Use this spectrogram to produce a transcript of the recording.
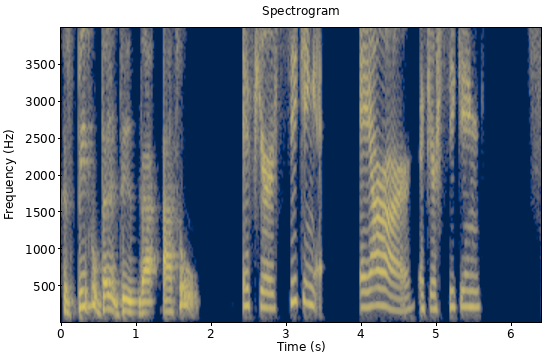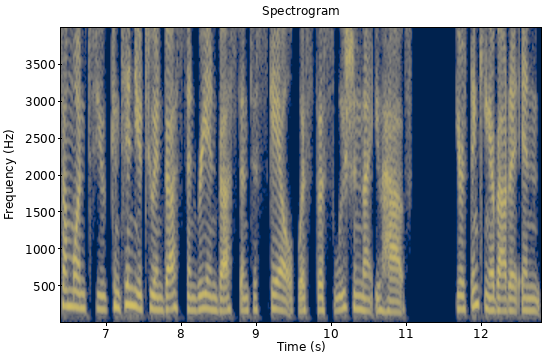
Because people don't do that at all. If you're seeking ARR, if you're seeking someone to continue to invest and reinvest and to scale with the solution that you have, you're thinking about it in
